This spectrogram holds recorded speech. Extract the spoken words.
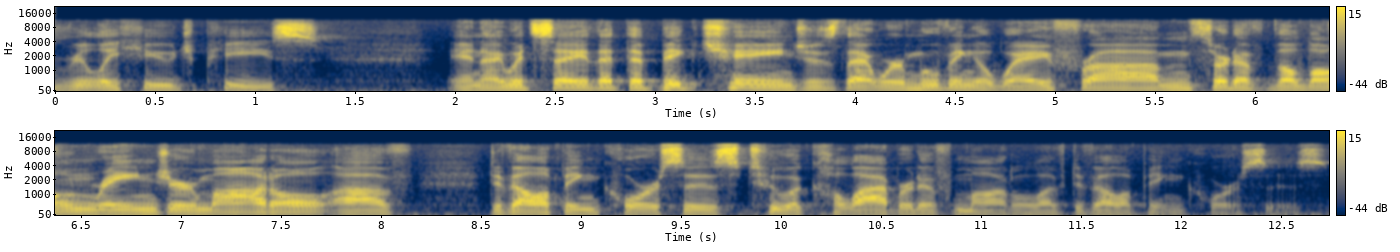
really huge piece. And I would say that the big change is that we're moving away from sort of the Lone Ranger model of developing courses to a collaborative model of developing courses.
